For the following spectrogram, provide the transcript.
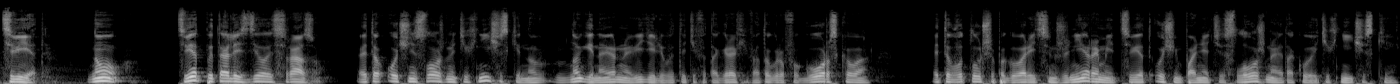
Цвет. Ну, цвет пытались сделать сразу. Это очень сложно технически, но многие, наверное, видели вот эти фотографии фотографа Горского. Это вот лучше поговорить с инженерами. Цвет очень понятие сложное такое технически.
